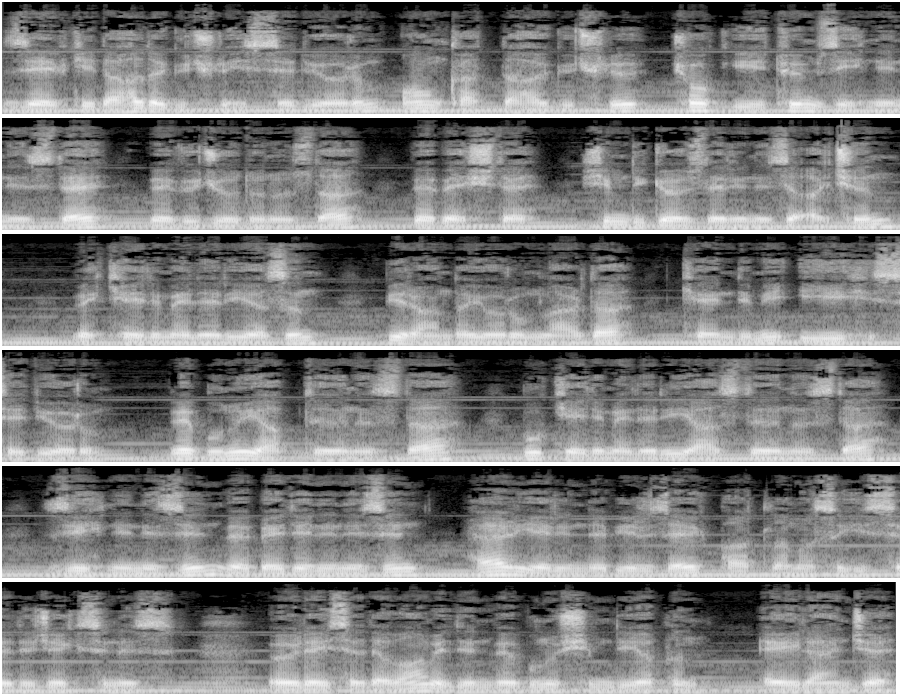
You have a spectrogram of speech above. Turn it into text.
Zevki daha da güçlü hissediyorum, on kat daha güçlü, çok iyi tüm zihninizde ve vücudunuzda ve beşte. Şimdi gözlerinizi açın ve kelimeleri yazın, bir anda yorumlarda kendimi iyi hissediyorum. Ve bunu yaptığınızda, bu kelimeleri yazdığınızda, zihninizin ve bedeninizin her yerinde bir zevk patlaması hissedeceksiniz. Öyleyse devam edin ve bunu şimdi yapın. Eğlence,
